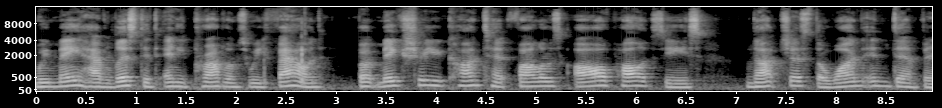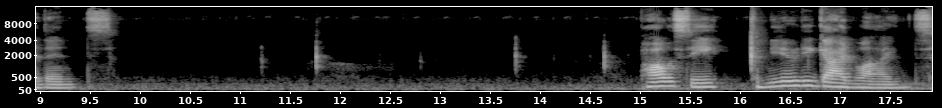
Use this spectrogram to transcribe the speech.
We may have listed any problems we found, but make sure your content follows all policies, not just the one in Dependence. Policy Community Guidelines.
